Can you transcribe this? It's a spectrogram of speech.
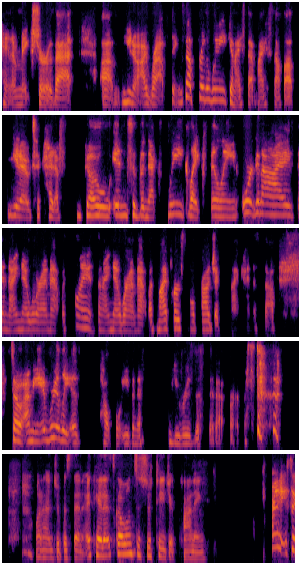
kind of make sure that, um, you know, I wrap things up for the week and I set myself up, you know, to kind of go into the next week like feeling organized and I know where I'm at with clients and I know where I'm at with my personal projects and that kind of stuff. So, I mean, it really is helpful even if you resist it at first. 100%. Okay, let's go on to strategic planning. All right, so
